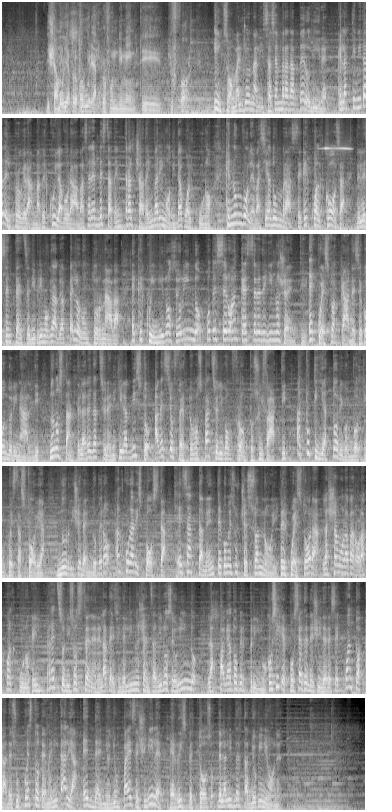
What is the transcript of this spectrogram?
diciamo, letture e approfondimenti più forti. Insomma, il giornalista sembra davvero dire che l'attività del programma per cui lavorava sarebbe stata intralciata in vari modi da qualcuno che non voleva si adombrasse che qualcosa nelle sentenze di primo grado e appello non tornava e che quindi Rose e Olindo potessero anche essere degli innocenti. E questo accade, secondo Rinaldi, nonostante la redazione di chi l'ha visto avesse offerto uno spazio di confronto sui fatti a tutti gli attori coinvolti in questa storia, non ricevendo però alcuna risposta, esattamente come è successo a noi. Per questo ora lasciamo la parola a qualcuno che il prezzo di sostenere la tesi dell'innocenza di Rose Olindo l'ha pagato per primo, così che possiate decidere se quanto accade su questo tema in Italia è degno di un paese civile e rispettoso della libertà di opinione.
